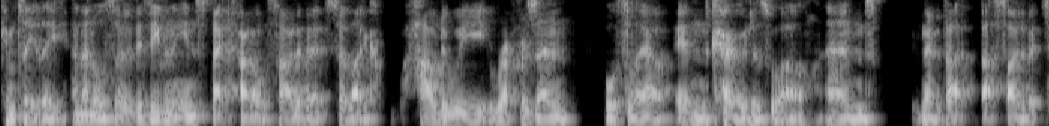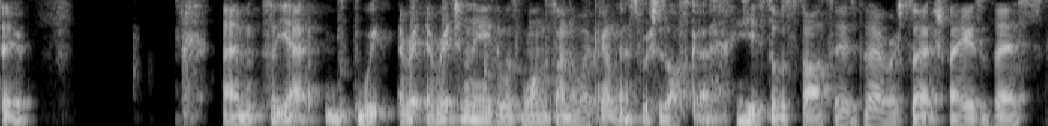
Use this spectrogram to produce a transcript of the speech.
completely. And then also there's even the inspect panel side of it. So like how do we represent auto layout in code as well? And you know that that side of it too. Um, so yeah, we originally there was one designer working on this, which is Oscar. He sort of started the research phase of this,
